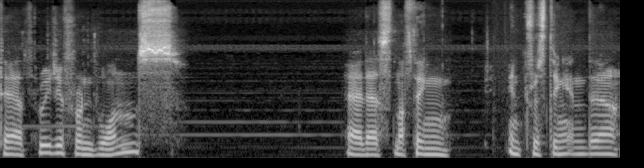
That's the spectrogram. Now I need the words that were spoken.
There are three different ones. Uh, there's nothing interesting in there.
